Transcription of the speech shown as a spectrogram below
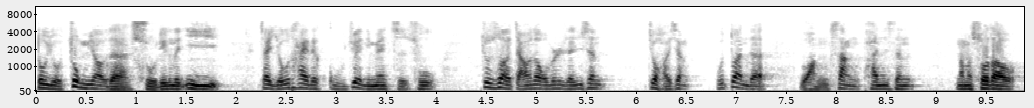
都有重要的属灵的意义。在犹太的古卷里面指出，就是说，讲到我们的人生就好像不断的往上攀升。那么说到，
